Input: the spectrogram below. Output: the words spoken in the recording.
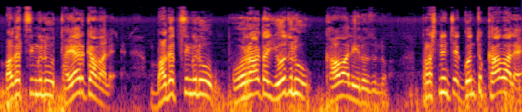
భగత్ సింగ్లు తయారు కావాలి. భగత్ సింగ్లు పోరాట యోధులు కావాలి ఈ రోజుల్లో. ప్రశ్నించే గొంతు కావాలి.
